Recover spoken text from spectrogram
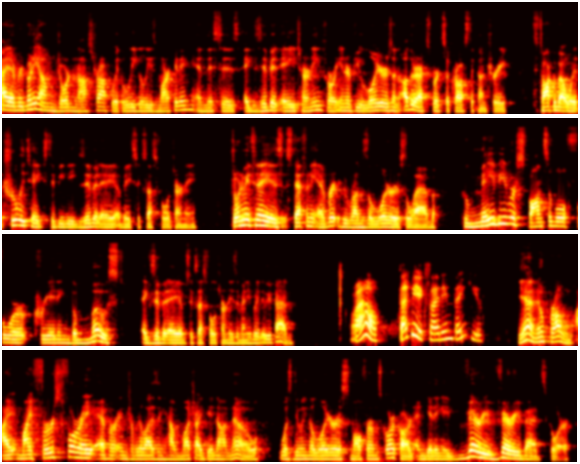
Hi, everybody. I'm Jordan Ostroff with Legalese Marketing, and this is Exhibit A Attorneys, where we interview lawyers and other experts across the country to talk about what it truly takes to be the Exhibit A of a successful attorney. Joining me today is Stephanie Everett, who runs the Lawyers Lab, who may be responsible for creating the most Exhibit A of successful attorneys of anybody that we've had. Wow, that'd be exciting. Thank you. Yeah, no problem. I my first foray ever into realizing how much I did not know was doing the Lawyerist small firm scorecard and getting a very very bad score.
